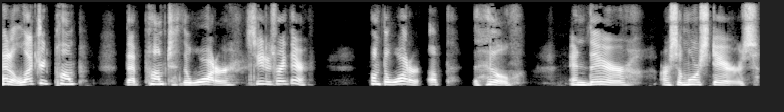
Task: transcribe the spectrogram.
Had an electric pump that pumped the water. See, it's right there. Pumped the water up the hill. And there are some more stairs.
